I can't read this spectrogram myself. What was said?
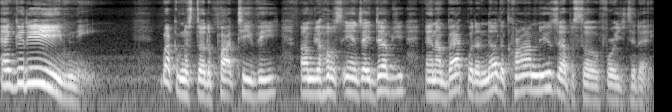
and good evening. Welcome to Stir the Pot TV. I'm your host NJW and I'm back with another crime news episode for you today.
